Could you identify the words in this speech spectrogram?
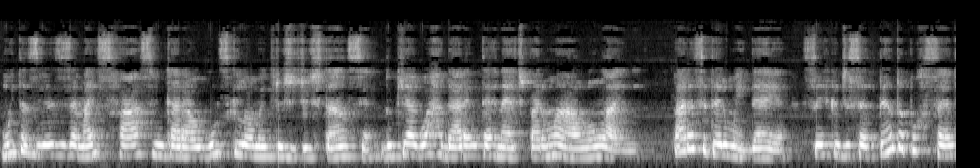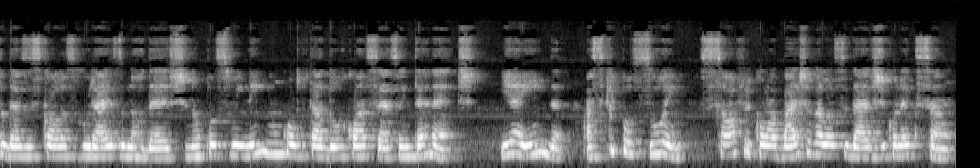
muitas vezes é mais fácil encarar alguns quilômetros de distância do que aguardar a internet para uma aula online. Para se ter uma ideia, cerca de 70% das escolas rurais do Nordeste não possuem nenhum computador com acesso à internet. E ainda, as que possuem sofrem com a baixa velocidade de conexão.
